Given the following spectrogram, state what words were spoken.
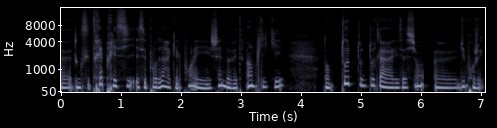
Euh, donc c'est très précis et c'est pour dire à quel point les chaînes doivent être impliquées dans toute, la réalisation euh, du projet.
